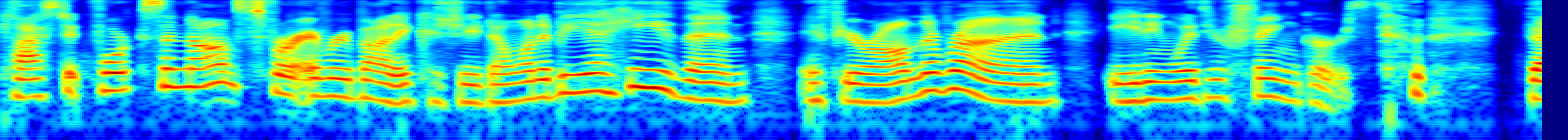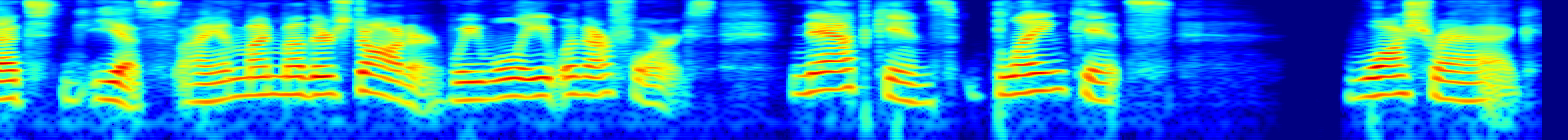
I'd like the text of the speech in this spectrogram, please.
Plastic forks and knives for everybody because you don't want to be a heathen if you're on the run eating with your fingers. That's yes, I am my mother's daughter. We will eat with our forks. Napkins, blankets, wash rag,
